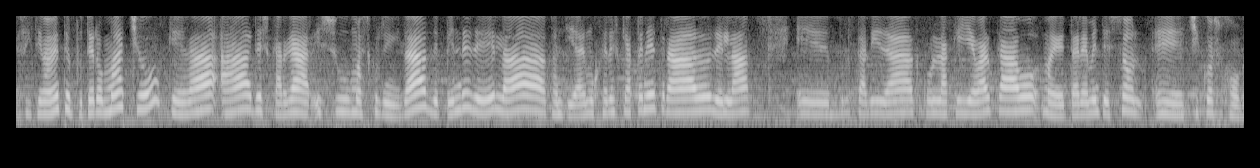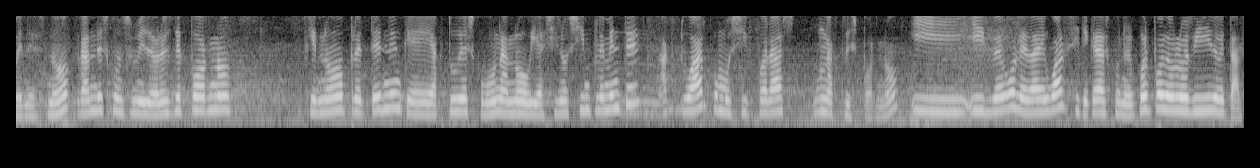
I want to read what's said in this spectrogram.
efectivamente, el putero macho que va a descargar, y su masculinidad depende de la cantidad de mujeres que ha penetrado, de la eh, brutalidad con la que lleva al cabo, mayoritariamente son eh, chicos jóvenes, ¿no? Grandes consumidores de porno que no pretenden que actúes como una novia, sino simplemente actuar como si fueras una actriz porno. Y, y luego le da igual si te quedas con el cuerpo dolorido y tal.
